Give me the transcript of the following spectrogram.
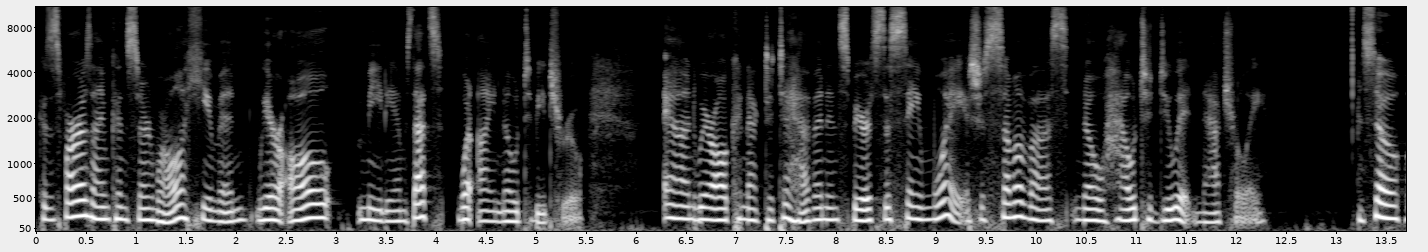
because as far as i'm concerned we're all human we are all mediums. That's what I know to be true. And we're all connected to heaven and spirits the same way. It's just some of us know how to do it naturally. So,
